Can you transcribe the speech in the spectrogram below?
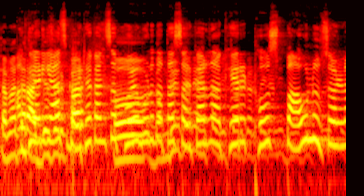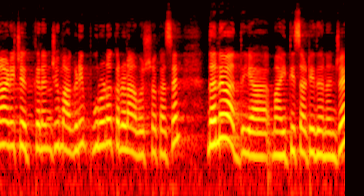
त्यामुळे आता राज्य याच सरकार बैठकांचं फळ म्हणून आता सरकारनं अखेर ठोस पाऊल उचलणं आणि शेतकऱ्यांची मागणी पूर्ण करणं आवश्यक असेल. धन्यवाद या माहितीसाठी धनंजय.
